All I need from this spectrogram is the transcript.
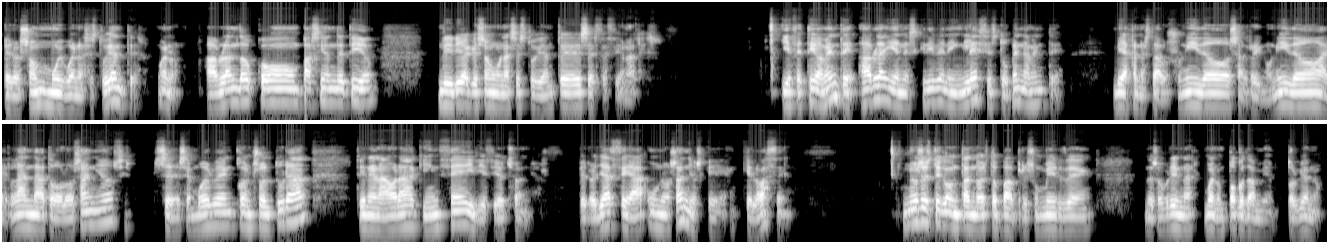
pero son muy buenas estudiantes. Bueno, hablando con pasión de tío, diría que son unas estudiantes excepcionales. Y efectivamente, habla y escribe en inglés estupendamente. Viajan a Estados Unidos, al Reino Unido, a Irlanda todos los años, se desenvuelven con soltura, tienen ahora 15 y 18 años, pero ya hace unos años que, que lo hacen. No os estoy contando esto para presumir de, de sobrinas, bueno, un poco también, ¿por qué no?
